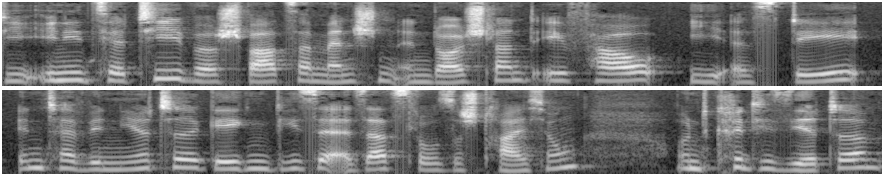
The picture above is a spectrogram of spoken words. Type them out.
Die Initiative Schwarzer Menschen in Deutschland e.V. ISD intervenierte gegen diese ersatzlose Streichung und kritisierte,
